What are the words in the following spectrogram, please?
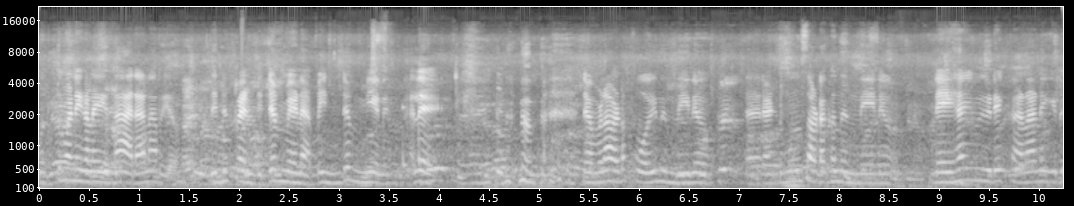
മുത്തുമണികളെ ഇത് ആരാണറിയോ? ഇതിന്റെ ഫ്രണ്ടിന്റെ അമ്മയാണ് അപ്പൊ എന്റെ അമ്മയാണ് അല്ലേ? നമ്മളവിടെ പോയി നിന്നേനു. രണ്ട് മൂന്ന് ദിവസം അവിടെ നിന്നേനു. നേഹ ഈ വീഡിയോ കാണാണെങ്കിൽ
